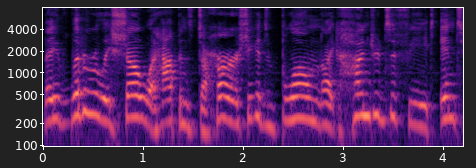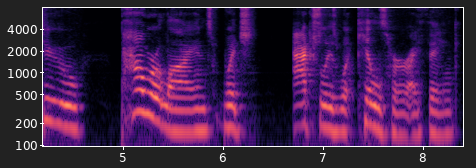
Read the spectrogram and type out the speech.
They literally show what happens to her. She gets blown like hundreds of feet into power lines, which actually is what kills her, I think.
